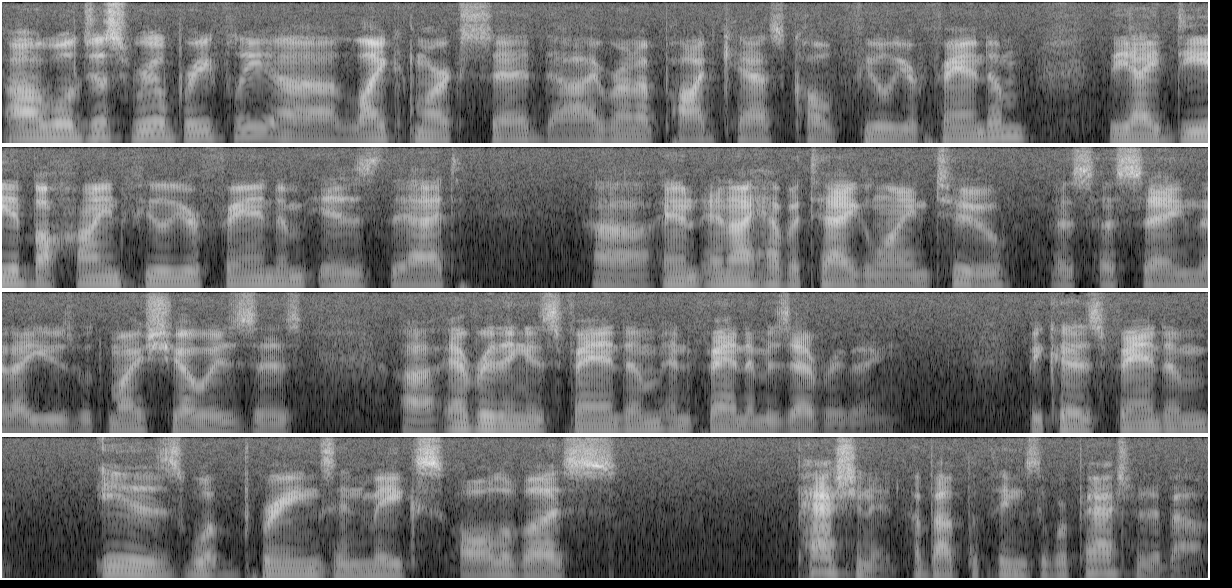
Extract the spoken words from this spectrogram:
Uh, well, just real briefly, uh, like Mark said, I run a podcast called Fuel Your Fandom. The idea behind Fuel Your Fandom is that, uh, and and I have a tagline too, a, a saying that I use with my show is is uh, everything is fandom and fandom is everything, because fandom is what brings and makes all of us passionate about the things that we're passionate about,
